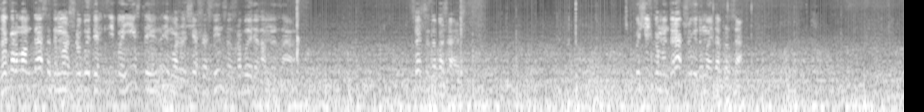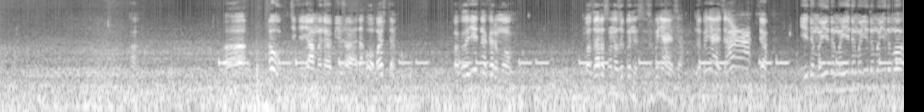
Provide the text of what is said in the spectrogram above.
за кермом Тесли ти можеш робити і поїсти, ну і може ще щось інше зробити, там, не знаю. Все, що забажаєш. Пишіть в коментарях, що ви думаєте про це. О, тільки я мене об'їжджаю. так? О, бачите? Покладіть на кермо. Бо зараз вона зупиниться, зупиняється. Зупиняється. А, все. Їдемо, їдемо, їдемо, їдемо, їдемо.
